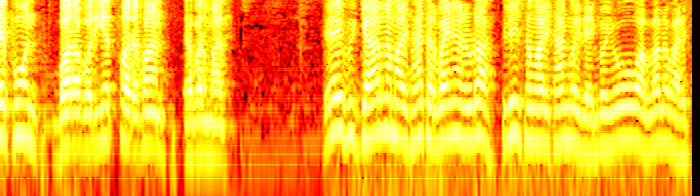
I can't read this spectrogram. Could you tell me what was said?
এ ফোন বরাবর ইয়ে ফরে ফান এবার মার এই বিজ্ঞান না মারিস হাই তোর ভাই না রুড়া প্লিজ না মারিস হাই মরে যাই ও আল্লাহ না মারিস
